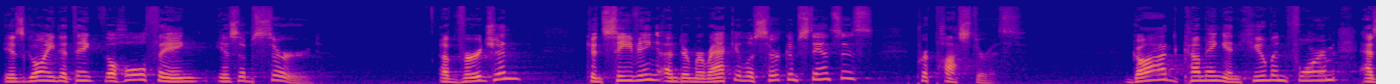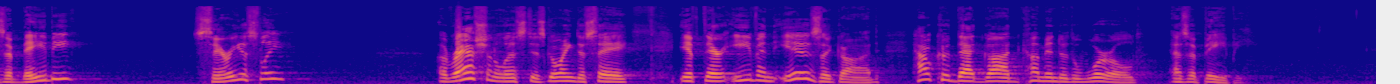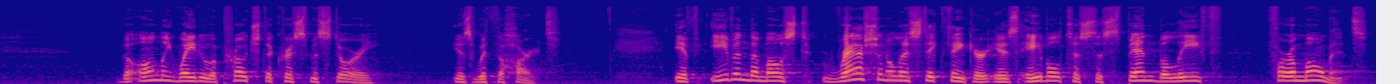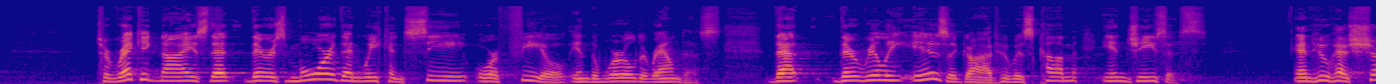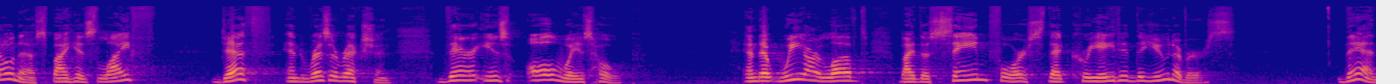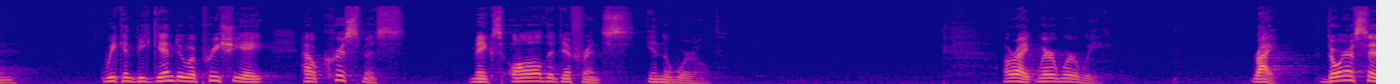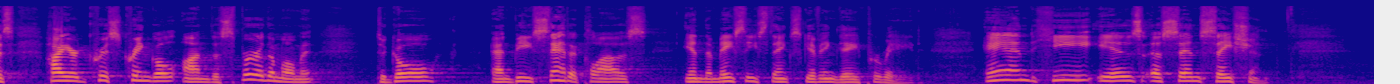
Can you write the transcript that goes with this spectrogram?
is going to think the whole thing is absurd a virgin conceiving under miraculous circumstances? Preposterous. God coming in human form as a baby? Seriously? A rationalist is going to say if there even is a God, how could that God come into the world as a baby? The only way to approach the Christmas story is with the heart if even the most rationalistic thinker is able to suspend belief for a moment, to recognize that there's more than we can see or feel in the world around us, that there really is a God who has come in Jesus and who has shown us by his life, death, and resurrection there is always hope, and that we are loved by the same force that created the universe, then we can begin to appreciate how Christmas makes all the difference in the world. All right, where were we? Right. Doris has hired Kris Kringle on the spur of the moment to go and be Santa Claus in the Macy's Thanksgiving Day Parade. And he is a sensation.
